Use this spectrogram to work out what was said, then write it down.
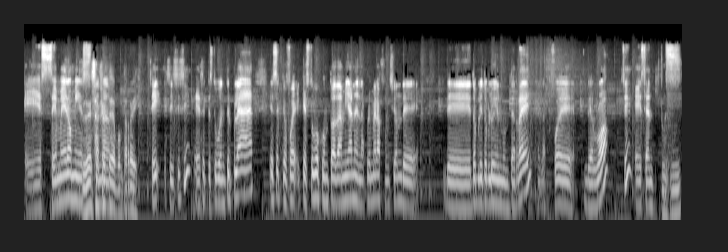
ese mero mi de esa gente de Monterrey. Sí, sí, sí, sí, ese que estuvo en AAA, ese que fue que estuvo junto a Damián en la primera función de de WWE en Monterrey, en la que fue de Raw, sí, ese antifaz.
